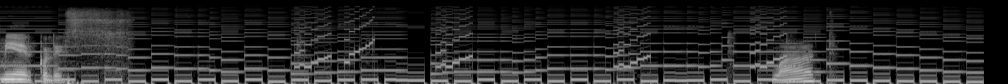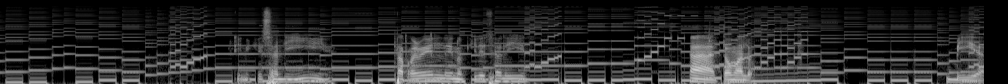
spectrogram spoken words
Miércoles. What? Que salir. Está rebelde, no quiere salir. Ah, tómalo. Vida.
